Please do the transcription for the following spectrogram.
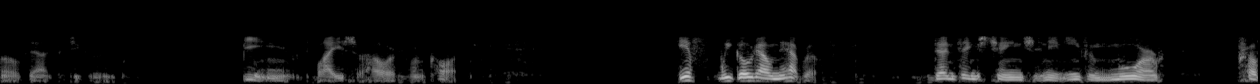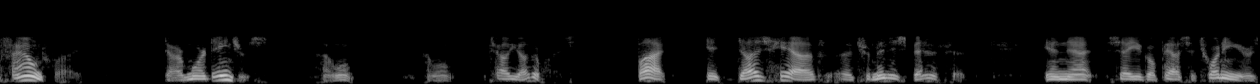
of that particular being or device or however you want to call it. If we go down that road, then things change in an even more profound way. There are more dangers. I won't, I won't tell you otherwise. But it does have a tremendous benefit in that, say you go past the 20 years,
